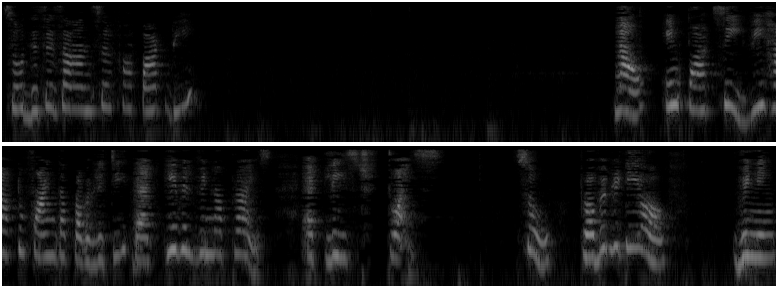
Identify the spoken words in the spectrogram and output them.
So this is the answer for part B. Now in part C we have to find the probability that he will win a prize at least twice. So probability of winning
